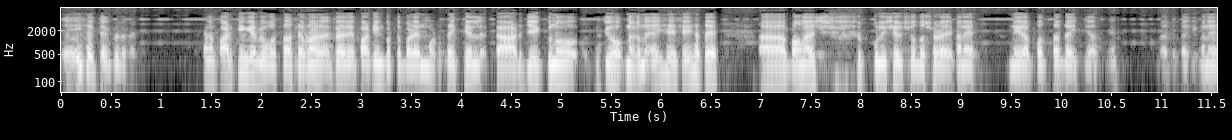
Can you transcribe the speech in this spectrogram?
এই সাইডটা একটু এখানে পার্কিং এর ব্যবস্থা আছে আপনারা এটাতে পার্কিং করতে পারেন মোটরসাইকেল কার যে কোনো কিছু হোক না কেন। এই সেই- সাথে বাংলাদেশ পুলিশের সদস্যরা এখানে নিরাপত্তার দায়িত্বে আছে। এখানে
